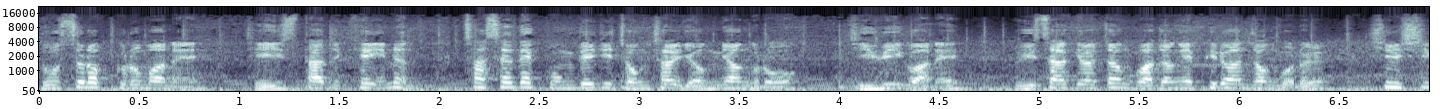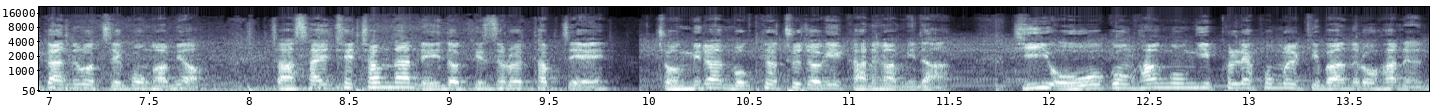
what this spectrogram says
노스럽 그루먼의 JSTARS-K는 차세대 공대지 정찰 역량으로 지휘관의 의사결정 과정에 필요한 정보를 실시간으로 제공하며 자사의 최첨단 레이더 기술을 탑재해 정밀한 목표 추적이 가능합니다. G550 항공기 플랫폼을 기반으로 하는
